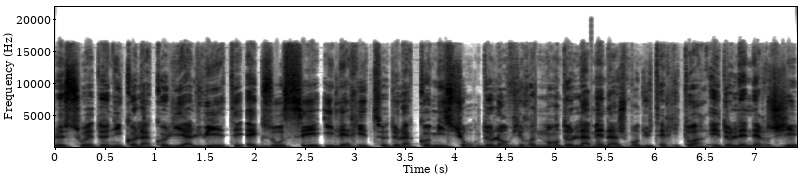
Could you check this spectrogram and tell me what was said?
Le souhait de Nicolas Colli a lui été exaucé. Il hérite de la commission de l'environnement, de l'aménagement du territoire et de l'énergie.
